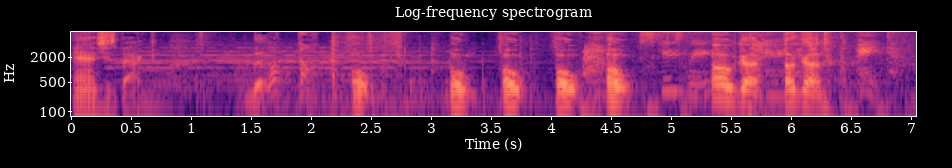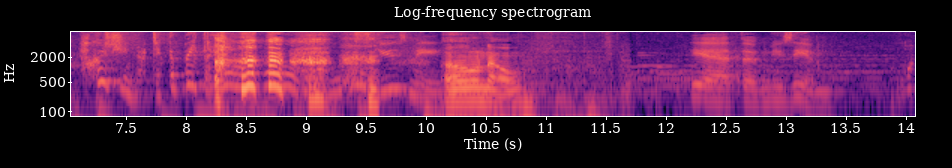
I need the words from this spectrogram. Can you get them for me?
And she's back. The- What the? oh, oh, oh, oh, oh. Excuse me. Oh, God. Oh, God. How could she not take the bait? Excuse me. Oh, no. Here at the museum. what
